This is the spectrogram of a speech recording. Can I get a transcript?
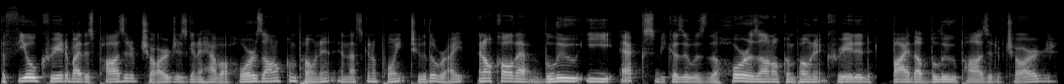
the field created by this positive charge is going to have a horizontal component, and that's going to point to the right. And I'll call that blue EX because it was the horizontal component created by the blue positive charge.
